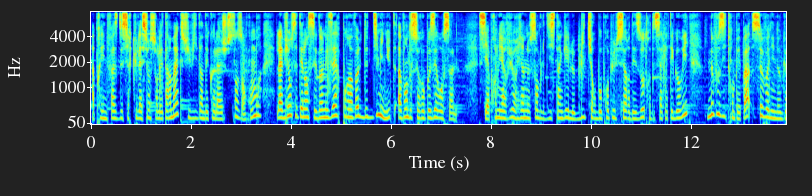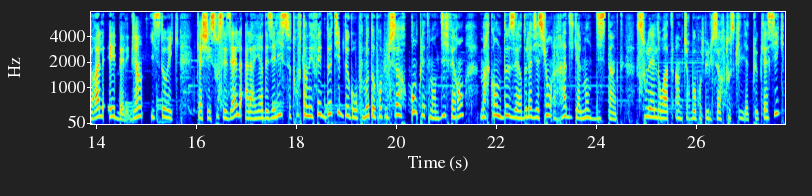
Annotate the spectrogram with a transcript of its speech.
Après une phase de circulation sur le tarmac, suivie d'un décollage sans encombre, l'avion s'était lancé dans les airs pour un vol de 10 minutes avant de se reposer au sol. Si à première vue rien ne semble distinguer le biturbopropulseur des autres de sa catégorie, ne vous y trompez pas, ce vol inaugural est bel et bien historique. Cachés sous ses ailes, à l'arrière des hélices, se trouvent en effet deux types de groupes motopropulseurs complètement différents, marquant deux aires de l'aviation radicalement distinctes. Sous l'aile droite, un turbopropulseur tout ce qu'il y a de plus classique,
